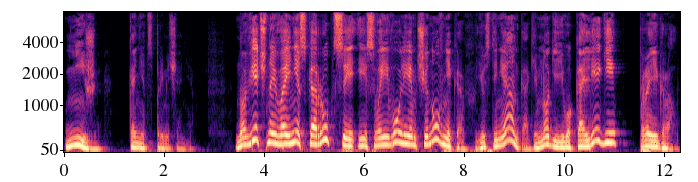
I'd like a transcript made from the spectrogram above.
ниже. Конец примечания. Но в вечной войне с коррупцией и своеволием чиновников Юстиниан, как и многие его коллеги, проиграл.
